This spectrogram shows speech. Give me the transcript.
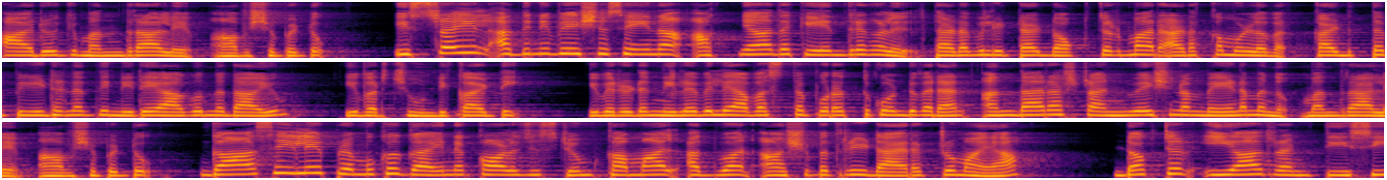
ആരോഗ്യ മന്ത്രാലയം ആവശ്യപ്പെട്ടു. ഇസ്രായേൽ അധിനിവേശ സേന അജ്ഞാത കേന്ദ്രങ്ങളിൽ തടവിലിട്ട ഡോക്ടർമാർ അടക്കമുള്ളവർ കടുത്ത പീഡനത്തിനിരയാകുന്നതായും ഇവർ ചൂണ്ടിക്കാട്ടി. ഇവരുടെ നിലവിലെ അവസ്ഥ പുറത്തു കൊണ്ടുവരാൻ അന്താരാഷ്ട്ര അന്വേഷണം വേണമെന്നും മന്ത്രാലയം ആവശ്യപ്പെട്ടു. ഗാസയിലെ പ്രമുഖ ഗൈനക്കോളജിസ്റ്റും കമാൽ അദ്വാൻ ആശുപത്രി ഡയറക്ടറുമായ ഡോക്ടർ ഇയാദ് റൺതീസി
